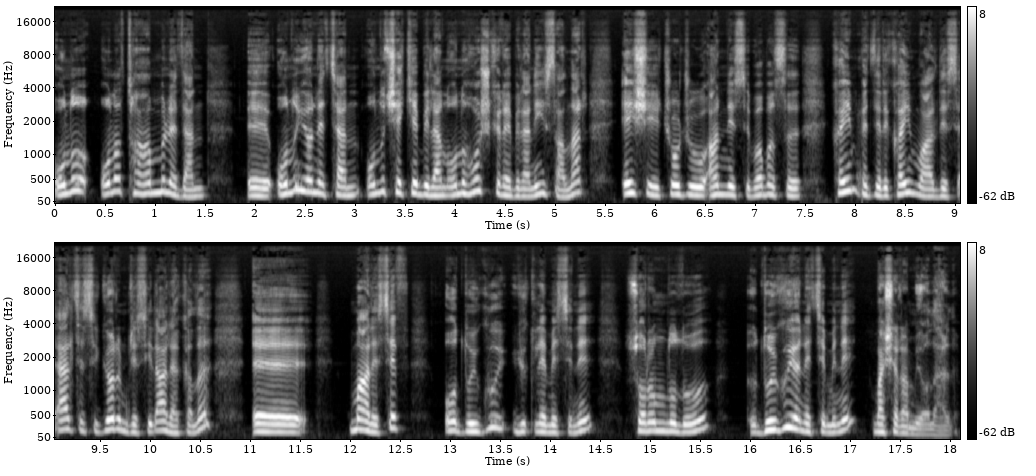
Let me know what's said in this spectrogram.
onu ona tahammül eden, e, onu yöneten, onu çekebilen, onu hoş görebilen insanlar eşi, çocuğu, annesi, babası, kayınpederi, kayınvalidesi, eltisi, görümcesiyle alakalı e, maalesef o duygu yüklemesini, sorumluluğu, duygu yönetimini başaramıyorlardı.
